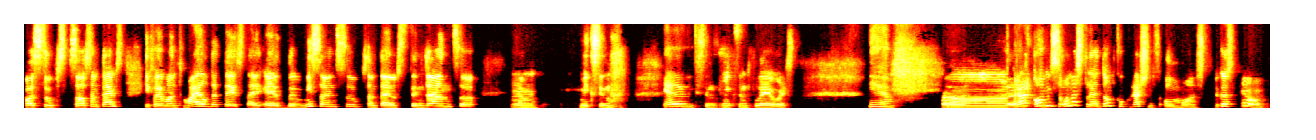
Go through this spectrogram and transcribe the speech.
For soups. So sometimes if I want milder taste, I add the miso in soup. Sometimes tenjan. So Mm. I'm mixing, Yeah. mixing, mixing flavors. Yeah. Uh, Mm, yeah. Ru- honestly, I don't cook Russians almost because no.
